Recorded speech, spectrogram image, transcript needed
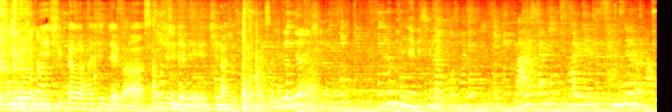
지금 이 식당을 하신 지가 30년이 지나셨다는 말씀입니다. 30년이 지나고 나 34에 3년을 하고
